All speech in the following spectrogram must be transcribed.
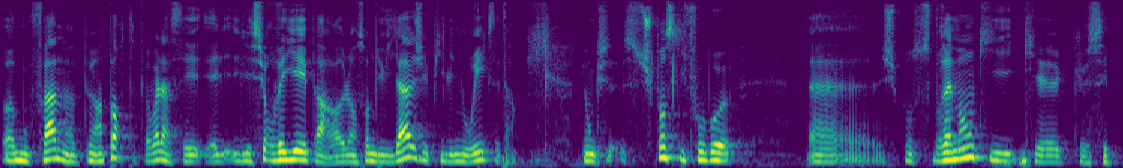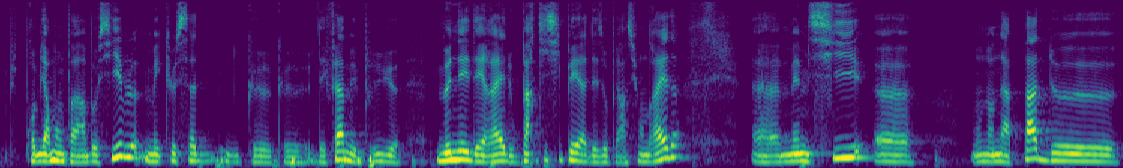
hommes ou femmes, peu importe. Enfin, voilà, il est surveillé par l'ensemble du village et puis il est nourri, etc. Donc je pense qu'il faut... Euh, je pense vraiment que c'est premièrement pas impossible, mais que, ça, que, des femmes aient pu mener des raids ou participer à des opérations de raid, euh, même si euh, on n'en a pas de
